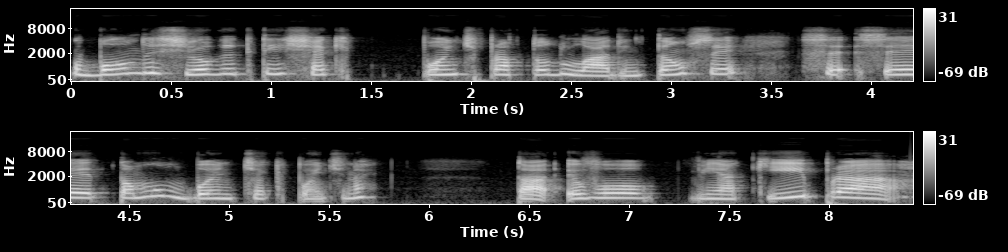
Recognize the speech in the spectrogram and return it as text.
O bom desse jogo é que tem checkpoint pra todo lado. Então você toma um banho de checkpoint, né? Tá, eu vou vir aqui pra...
